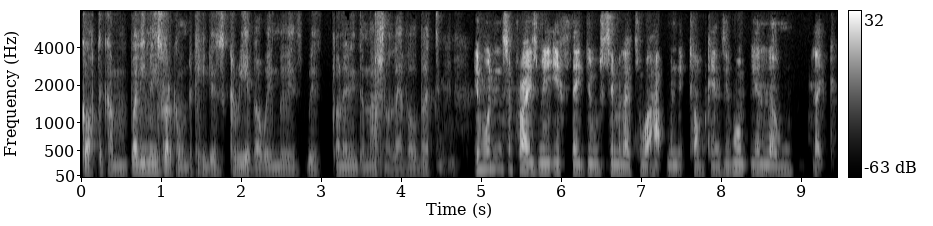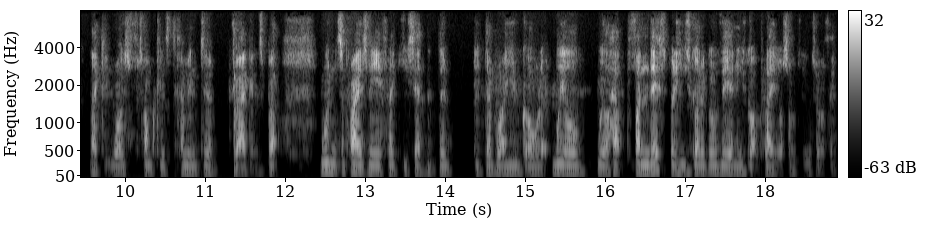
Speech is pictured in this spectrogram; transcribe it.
got to come well, I mean he's got to come to keep his career going with with on an international level, but It wouldn't surprise me if they do similar to what happened with Tompkins. It won't be alone like like it was for Tompkins to come into Dragons, but wouldn't surprise me if, like you said, the, the, the WRU goal will will help fund this, but he's got to go there and he's got to play or something sort of thing.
